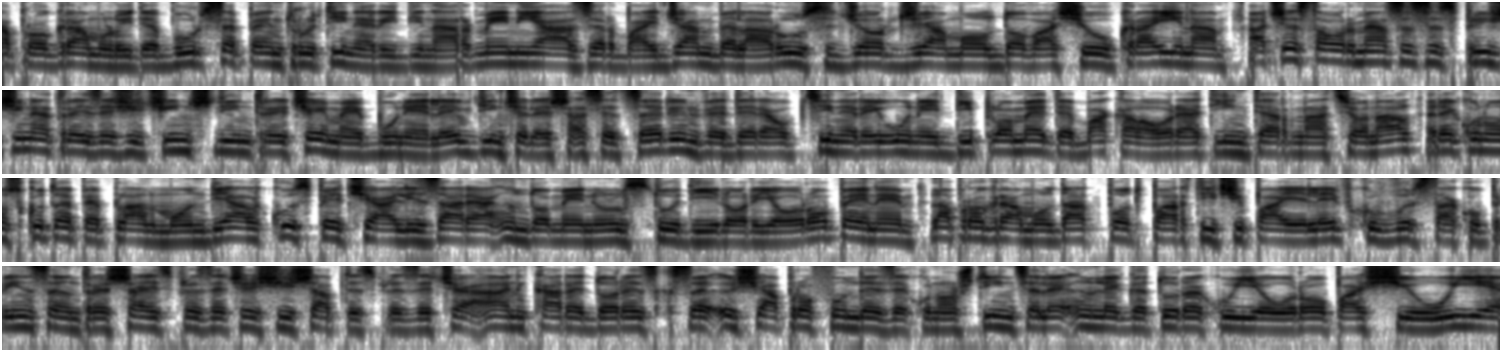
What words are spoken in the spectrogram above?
a programului de burse pentru tinerii din Armenia, Azerbaijan, Belarus, Georgia, Moldova și Ucraina. Acesta urmează să sprijine 35 dintre cei mai buni elevi din cele șase țări în vederea obținerei unei diplome de bacalaureat internațional recunoscută pe plan mondial cu specializarea în domeniul studiilor europene. La programul dat pot participa elevi cu vârstă vârsta cuprinsă între 16 și 17 ani care doresc să își aprofundeze cunoștințele în legătură cu Europa și UE.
